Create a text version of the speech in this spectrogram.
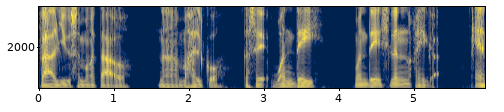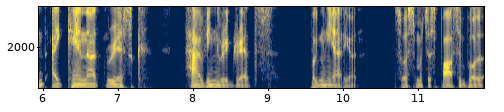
value sa mga tao na mahal ko. Kasi one day, one day sila na nakahiga And I cannot risk having regrets pag nangyari yon. So as much as possible,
